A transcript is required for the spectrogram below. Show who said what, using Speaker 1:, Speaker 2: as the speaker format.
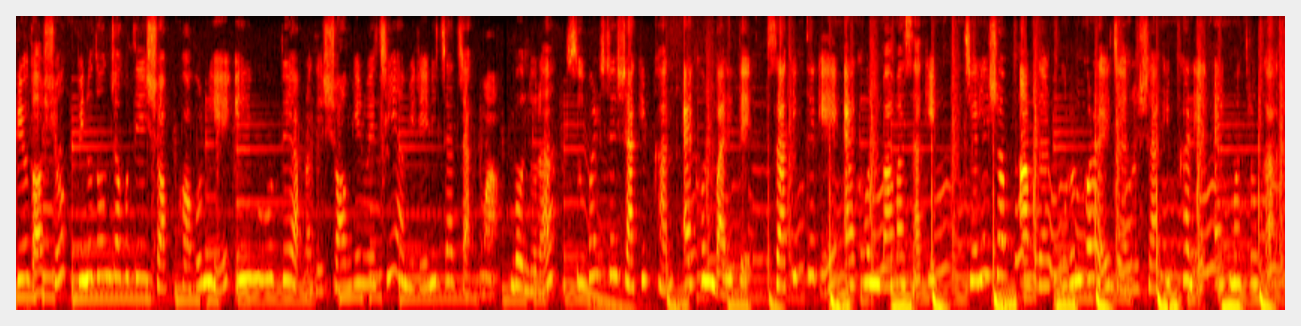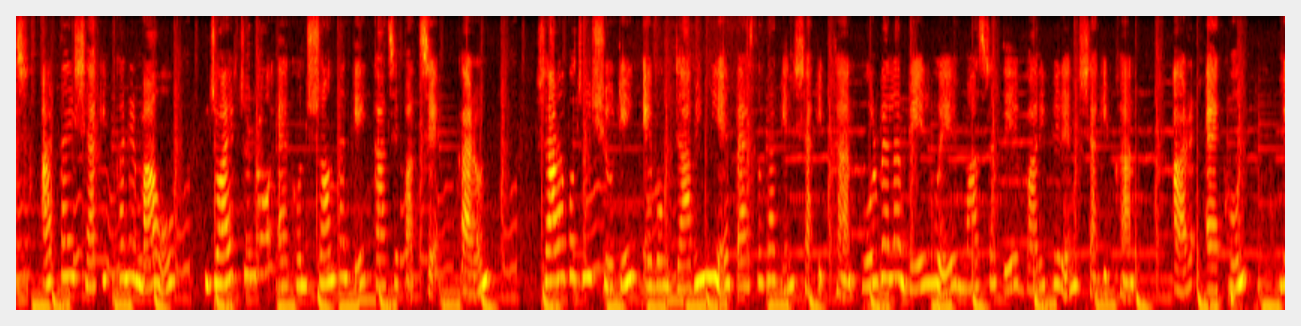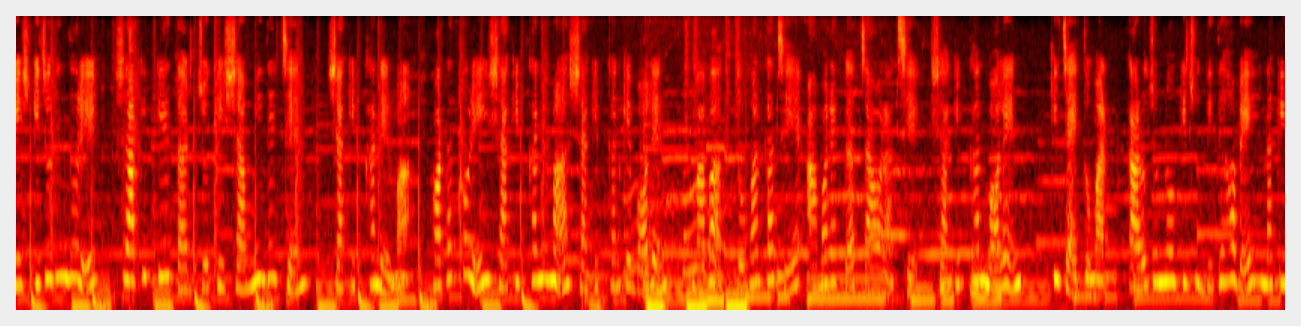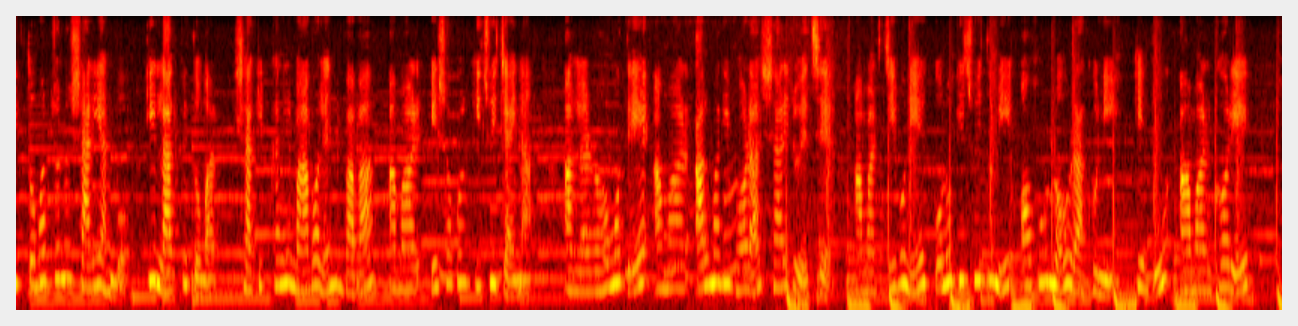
Speaker 1: প্রিয় দর্শক, বিনোদন জগতের সব খবর নিয়ে এই মুহূর্তে আপনাদের সঙ্গে রয়েছি আমি রেনিচা চাকমা। বন্ধুরা, সুপারস্টার শাকিব খান এখন বাড়িতে। সাকিব থেকে এখন বাবা সাকিব। ছেলের সব আবদার পূরণ করাই যেন শাকিব খানের একমাত্র কাজ। আর তাই শাকিব খানের মাও জয়ের জন্য এখন সন্তানকে কাছে পাচ্ছে। কারণ সারা বছর শুটিং এবং ডাবিং নিয়ে ব্যস্ত থাকেন শাকিব খান। ভোরবেলা বের হয়ে মাঝরাতে বাড়ি ফেরেন শাকিব খান। আর এখন বেশ কিছুদিন ধরে শাকিবকে তার চোখের সামনেই দেখছেন শাকিব খানের মা। হঠাৎ করেই শাকিব খানের মা শাকিব খানকে বলেন, বাবা, তোমার কাছে আমার একটা চাওয়ার আছে। শাকিব খান বলেন কি চাই তোমার? কারও জন্য কিছু দিতে হবে নাকি তোমার জন্য শাড়ি আনব? কি লাগবে তোমার? সাকিব খানের মা বলেন, বাবা, আমার এ সকল কিছুই চাই না। আল্লাহর রহমতে আমার আলমারি ভরা শাড়ি রয়েছে। আমার জীবনে কোনো কিছুই তুমি অপূর্ণ রাখনি। কিন্তু আমার ঘরে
